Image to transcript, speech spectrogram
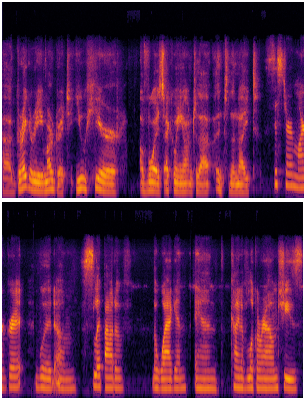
Uh, Gregory, Margaret, you hear a voice echoing out into the into the night. Sister Margaret would um, slip out of the wagon and kind of look around. She's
